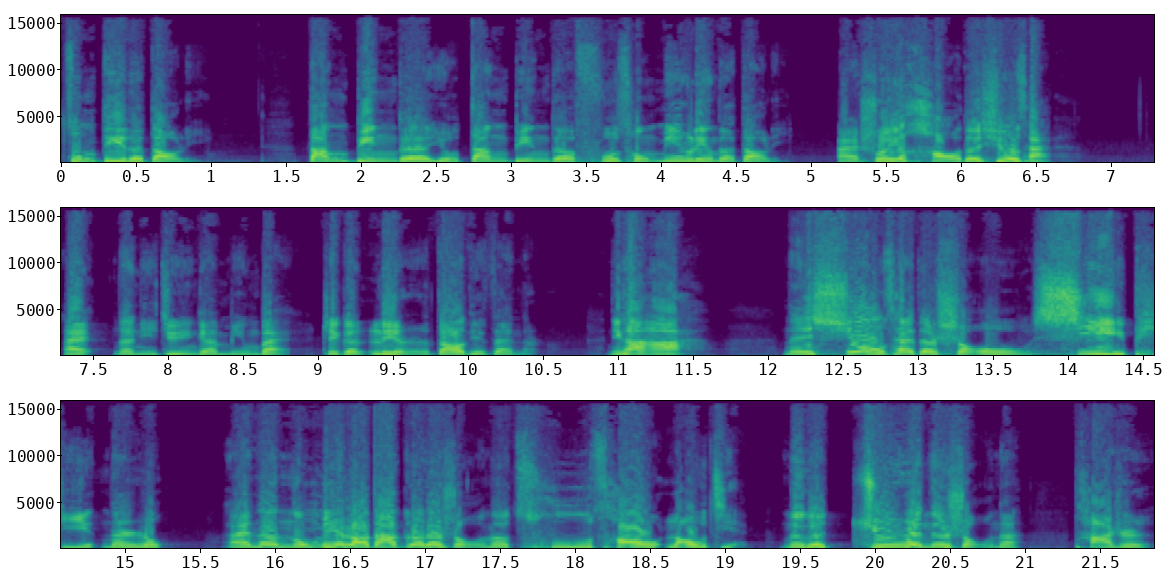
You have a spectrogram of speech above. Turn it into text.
种地的道理，当兵的有当兵的服从命令的道理，哎，所以好的秀才，哎，那你就应该明白这个理儿到底在哪儿。你看啊，那秀才的手细皮嫩肉，哎，那农民老大哥的手呢粗糙老茧。那个军人的手呢，他是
